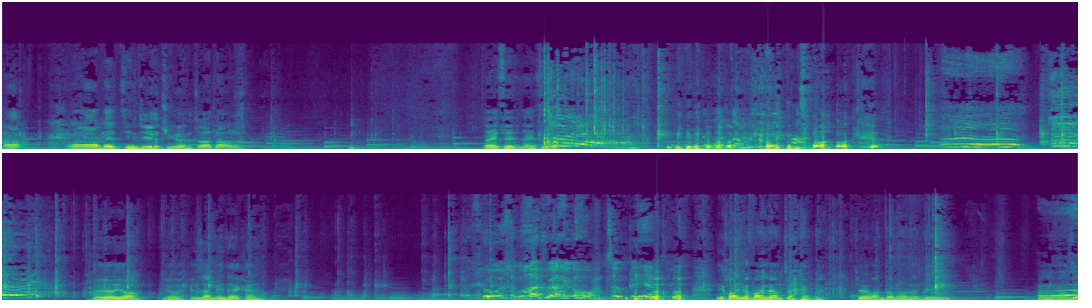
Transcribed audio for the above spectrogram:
啊啊！被进击的巨人抓到了。再一次，再一次。你的快走！有有有有，可是他没在看。可为什么他居然要往这边？你换个方向转，就会往东东那边。换个方向。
